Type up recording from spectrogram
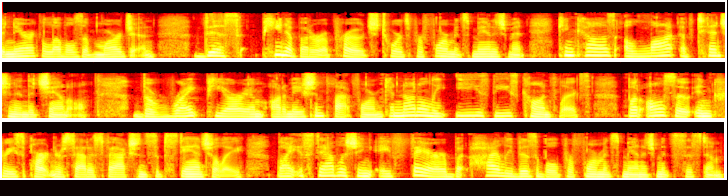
generic levels of margin. This peanut butter approach towards performance management can cause a lot of tension in the channel. The right PRM automation platform can not only ease these conflicts, but also increase partner satisfaction substantially by establishing a fair but highly visible performance management system.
